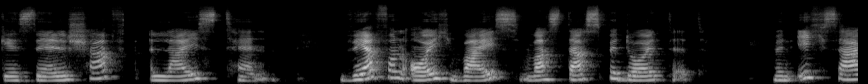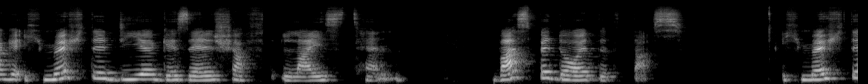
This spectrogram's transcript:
Gesellschaft leisten. Wer von euch weiß, was das bedeutet? Wenn ich sage, ich möchte dir Gesellschaft leisten, was bedeutet das? Ich möchte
